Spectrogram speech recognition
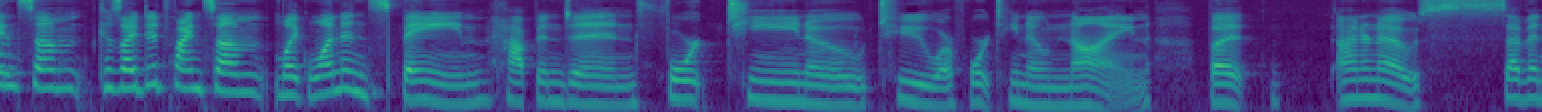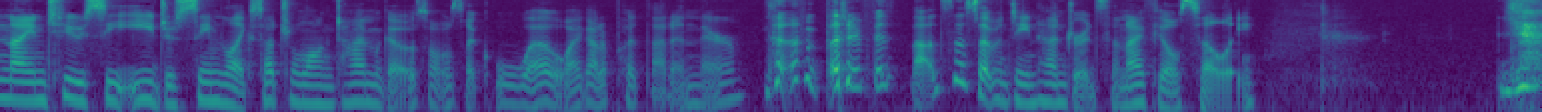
find some. Because I did find some. Like one in Spain happened in 1402 or 1409, but I don't know. 792 CE just seemed like such a long time ago. So I was like, whoa, I got to put that in there. but if it, that's the 1700s, then I feel silly. Yeah.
